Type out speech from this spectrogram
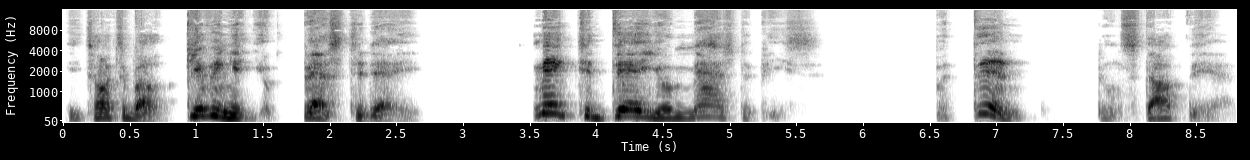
he talks about giving it your best today Make today your masterpiece. But then don't stop there.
